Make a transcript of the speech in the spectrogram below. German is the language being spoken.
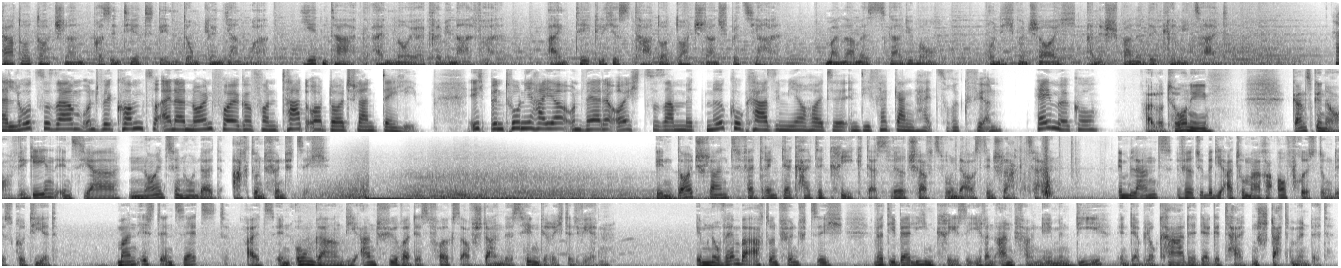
Tatort Deutschland präsentiert den dunklen Januar. Jeden Tag ein neuer Kriminalfall. Ein tägliches Tatort Deutschland Spezial. Mein Name ist Sky Dumont und ich wünsche euch eine spannende Krimizeit. Hallo zusammen und willkommen zu einer neuen Folge von Tatort Deutschland Daily. Ich bin Toni Heyer und werde euch zusammen mit Mirko Kasimir heute in die Vergangenheit zurückführen. Hey Mirko. Hallo Toni. Ganz genau, wir gehen ins Jahr 1958. In Deutschland verdrängt der Kalte Krieg das Wirtschaftswunder aus den Schlagzeilen. Im Land wird über die atomare Aufrüstung diskutiert. Man ist entsetzt, als in Ungarn die Anführer des Volksaufstandes hingerichtet werden. Im November 58 wird die Berlin-Krise ihren Anfang nehmen, die in der Blockade der geteilten Stadt mündet.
